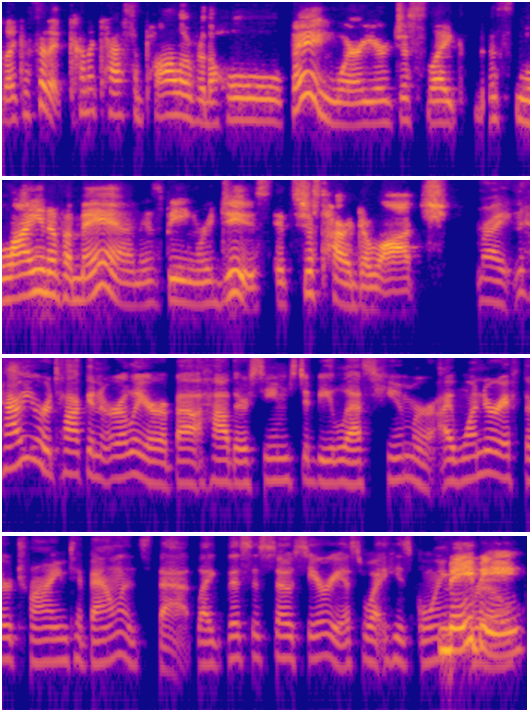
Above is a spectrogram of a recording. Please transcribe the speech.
Like I said, it kind of casts a pall over the whole thing where you're just like, this lion of a man is being reduced. It's just hard to watch. Right. And how you were talking earlier about how there seems to be less humor. I wonder if they're trying to balance that. Like this is so serious what he's going Maybe.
